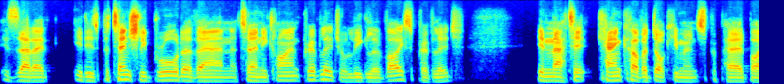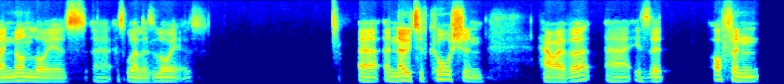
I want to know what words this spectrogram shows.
is that it, it is potentially broader than attorney-client privilege or legal advice privilege in that it can cover documents prepared by non-lawyers uh, as well as lawyers. Uh, a note of caution, however, uh, is that often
